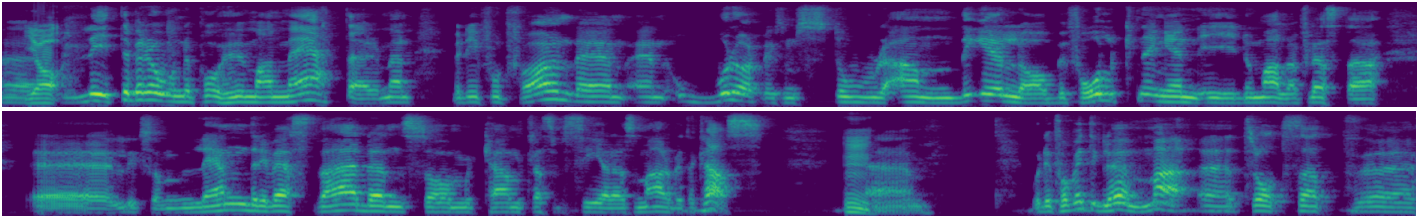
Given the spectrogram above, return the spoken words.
Eh, ja. Lite beroende på hur man mäter, men, men det är fortfarande en, en oerhört liksom, stor andel av befolkningen i de allra flesta eh, liksom, länder i västvärlden som kan klassificeras som arbetarklass. Mm. Eh, och det får vi inte glömma, eh, trots att eh,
